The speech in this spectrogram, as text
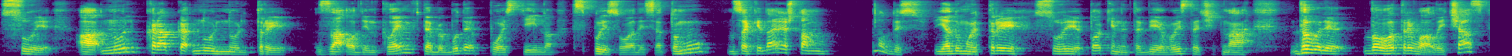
суї. А 0.003 за один клейм в тебе буде постійно списуватися. Тому закидаєш там, ну, десь, я думаю, 3 суї токени тобі вистачить на доволі довготривалий час,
